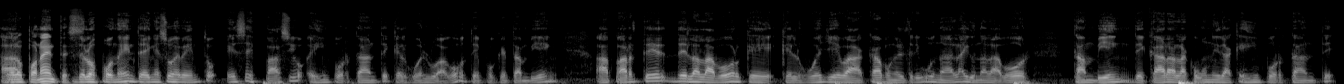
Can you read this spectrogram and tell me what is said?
de los ponentes. De los ponentes en esos eventos, ese espacio es importante que el juez lo agote, porque también, aparte de la labor que, el juez lleva a cabo en el tribunal, hay una labor también de cara a la comunidad que es importante,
